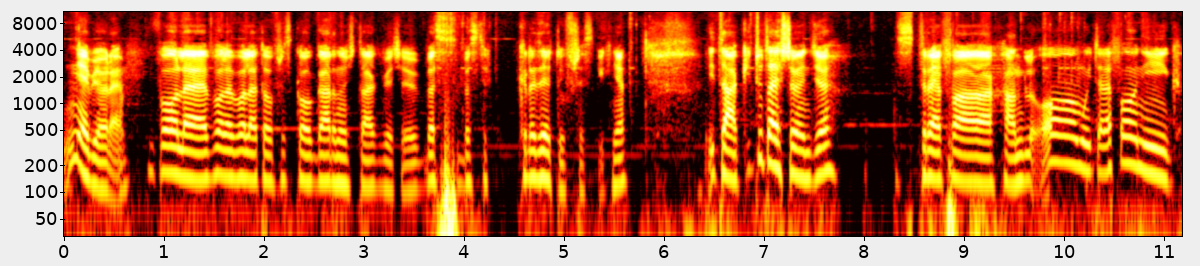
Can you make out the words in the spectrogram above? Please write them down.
nie biorę. Wolę, wolę, wolę to wszystko ogarnąć tak, wiecie, bez, bez tych kredytów wszystkich, nie? I tak, i tutaj jeszcze będzie Strefa handlu. O, mój telefonik!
